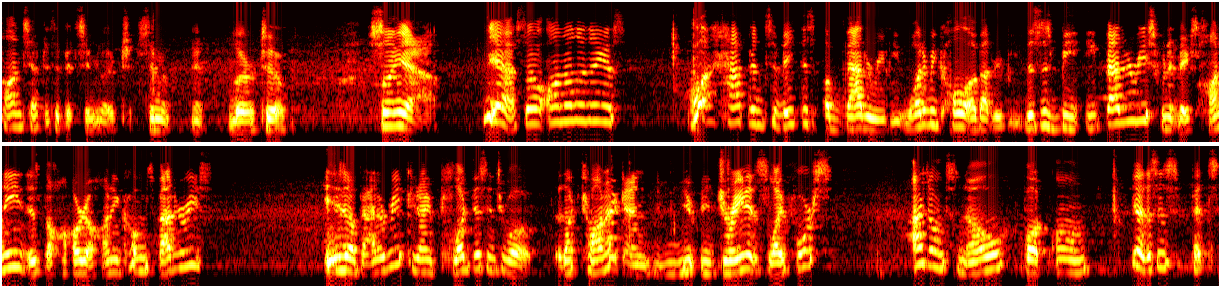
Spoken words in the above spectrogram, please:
concept is a bit similar, to, similar too. So yeah, yeah. So another thing is, what happened to make this a battery bee? Why do we call it a battery bee? This is bee eat batteries when it makes honey. Is the are the honeycombs batteries? Is it a battery? Can I plug this into a electronic and you, you drain its life force? I don't know, but um, yeah, this is pet.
